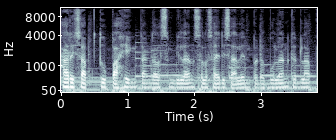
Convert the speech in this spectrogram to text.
hari Sabtu Pahing tanggal 9 selesai disalin pada bulan ke-8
